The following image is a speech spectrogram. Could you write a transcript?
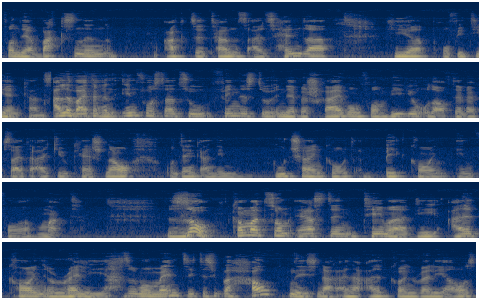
von der wachsenden Akzeptanz als Händler hier profitieren kannst. Alle weiteren Infos dazu findest du in der Beschreibung vom Video oder auf der Webseite IQ Cash Now und denk an den Gutscheincode Bitcoin Informant. So, kommen wir zum ersten Thema, die Altcoin Rally. Also im Moment sieht es überhaupt nicht nach einer Altcoin Rally aus.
